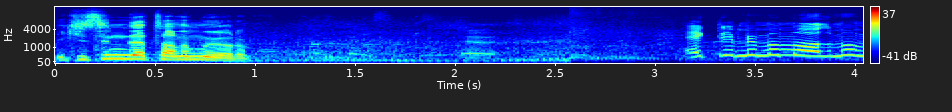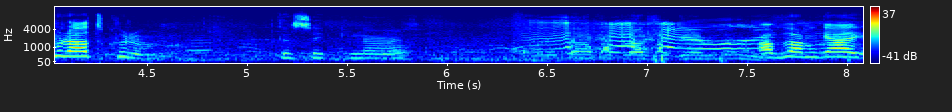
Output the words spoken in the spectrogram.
İkisini de tanımıyorum. Ekrem İmamoğlu mu Murat Kurum? Teşekkürler. Ablam gel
